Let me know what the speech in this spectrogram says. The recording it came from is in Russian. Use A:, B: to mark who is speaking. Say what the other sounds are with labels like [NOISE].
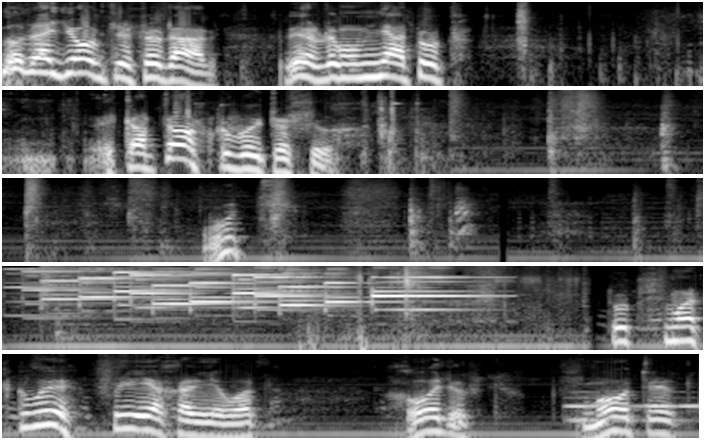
A: Ну, зайдемте сюда. Верно, у меня тут картошку вытащу. Вот. Тут с Москвы приехали, вот, ходят, смотрят.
